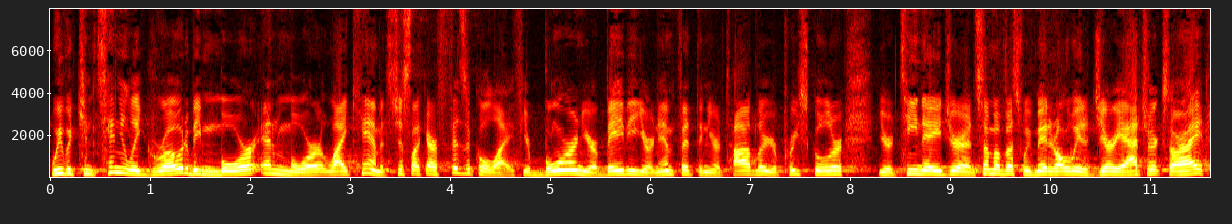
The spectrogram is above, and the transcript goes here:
we would continually grow to be more and more like him. It's just like our physical life. You're born, you're a baby, you're an infant, then you're a toddler, you're a preschooler, you're a teenager, and some of us we've made it all the way to geriatrics, all right?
